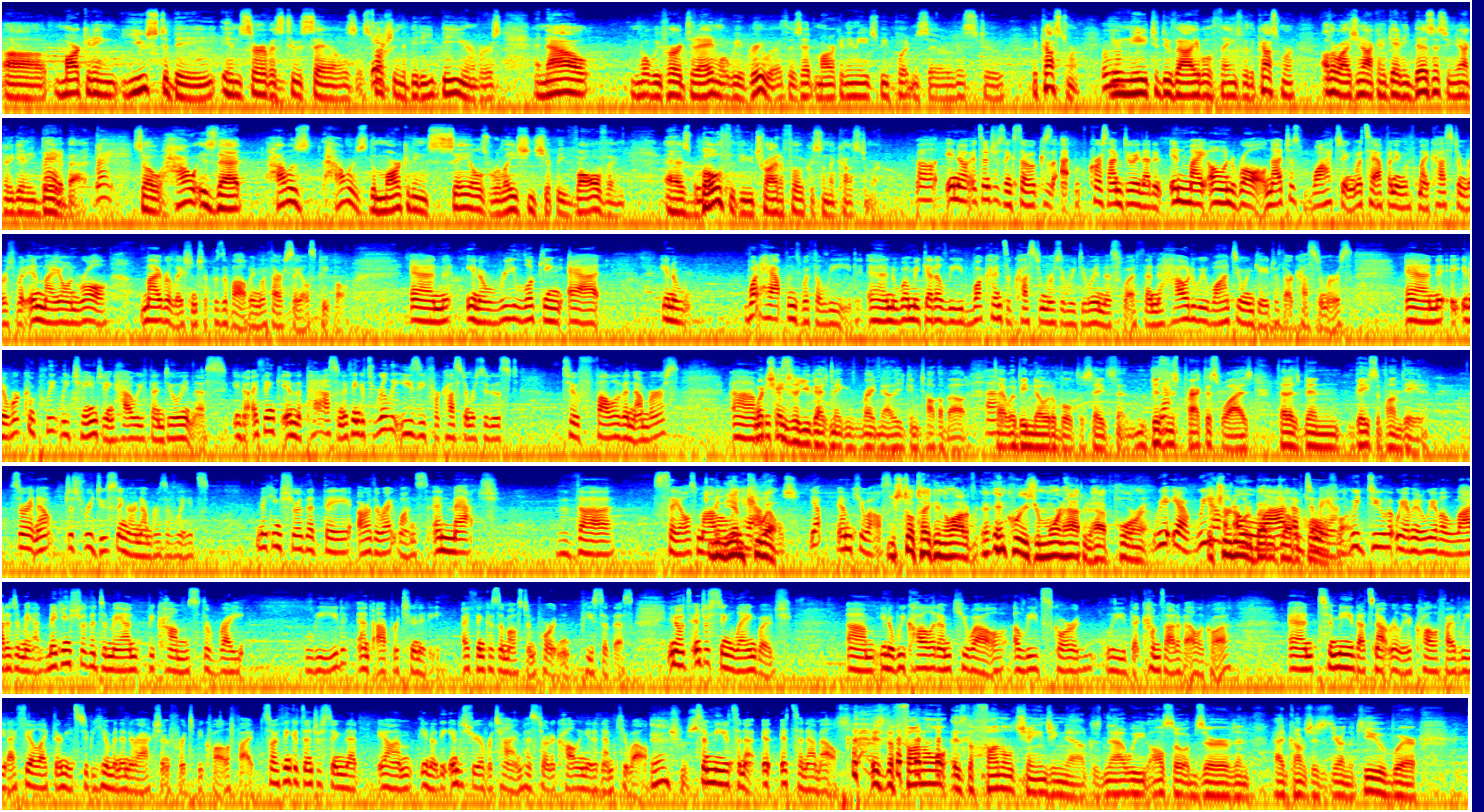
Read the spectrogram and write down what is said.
uh, marketing used to be in service to sales, especially in the B2B universe, and now and what we've heard today and what we agree with is that marketing needs to be put in service to the customer. Mm-hmm. You need to do valuable things for the customer, otherwise you're not going to get any business and you're not going to get any data Right, back. right. So how is that, how is, how is the marketing sales relationship evolving as both of you try to focus on the customer? Well, you know, it's interesting, so, because of course I'm doing that in, in my own role, not just watching what's happening with my customers, but in my own role, my relationship is evolving with our salespeople. And, you know, re-looking at, you know, what happens with a lead? And when we get a lead, what kinds of customers are we doing this with? And how do we want to engage with our customers? And you know, we're completely changing how we've been doing this. You know, I think in the past, and I think it's really easy for customers to just to follow the numbers. Um, What changes are you guys making right now that you can talk about Uh, that would be notable to say, business practice-wise, that has been based upon data? So right now, just reducing our numbers of leads, making sure that they are the right ones and match the sales I model mean, the we have. MQLs. Yep, MQLs. You're still taking a lot of inquiries you're more than happy to have pour in. We, yeah, we have a lot of demand. We do, we, I mean, we have a lot of demand. Making sure the demand becomes the right lead and opportunity, I think is the most important piece of this. You know, it's interesting language. Um, you know, we call it MQL, a lead scored lead that comes out of Eloqua. And to me, that's not really a qualified lead. I feel like there needs to be human interaction for it to be qualified. So I think it's interesting that um, you know the industry over time has started calling it an MQL. Interesting. To me, it's an it, it's an ML. Is the funnel, is the funnel changing now? Because now we also observed and had conversations here on the cube where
